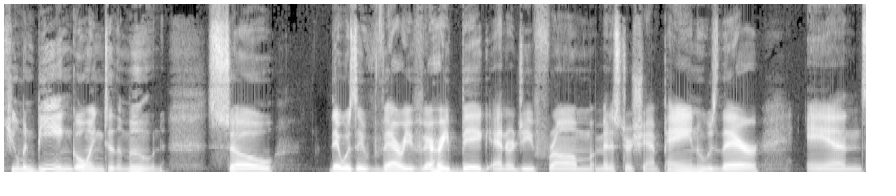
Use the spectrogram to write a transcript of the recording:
human being going to the moon. So there was a very, very big energy from Minister Champagne who was there, and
